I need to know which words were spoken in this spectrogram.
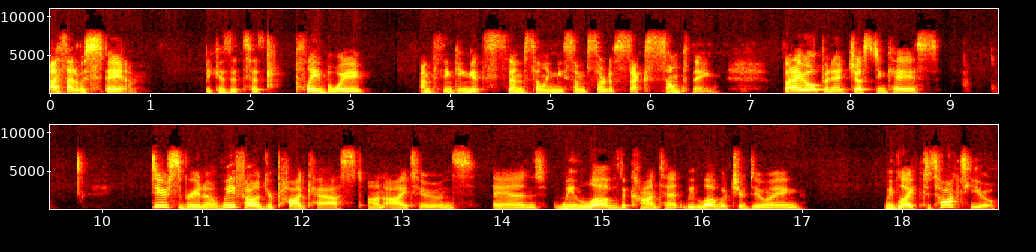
I thought it was spam because it says Playboy. I'm thinking it's them selling me some sort of sex something. But I open it just in case. Dear Sabrina, we found your podcast on iTunes and we love the content. We love what you're doing. We'd like to talk to you.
